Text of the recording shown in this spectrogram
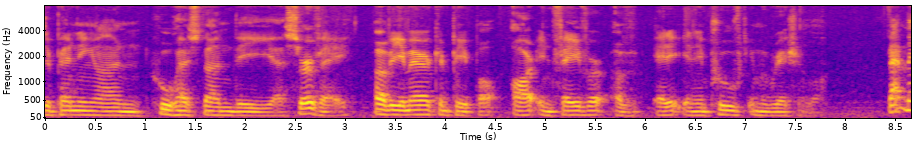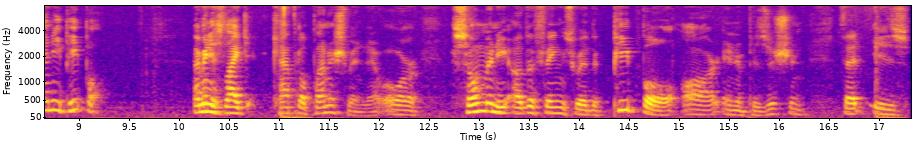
depending on who has done the uh, survey of the American people are in favor of a, an improved immigration law. That many people. I mean, it's like capital punishment or so many other things where the people are in a position that is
